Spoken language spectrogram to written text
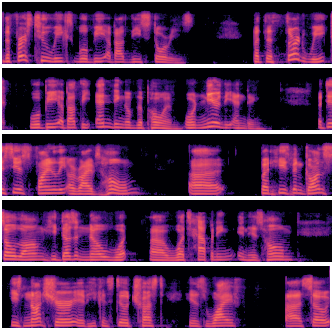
the first two weeks will be about these stories, but the third week will be about the ending of the poem, or near the ending. Odysseus finally arrives home, uh, but he's been gone so long he doesn't know what uh, what's happening in his home. He's not sure if he can still trust his wife. Uh, so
